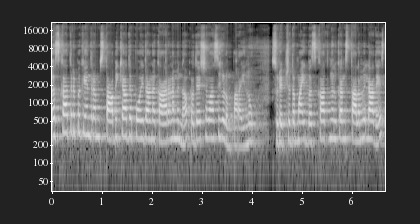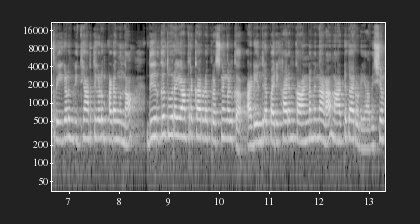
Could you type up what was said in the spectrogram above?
ബസ് കാത്തിരിപ്പ് കേന്ദ്രം സ്ഥാപിക്കാതെ പോയതാണ് കാരണമെന്ന് പ്രദേശവാസികളും പറയുന്നു. സുരക്ഷിതമായി ബസ് കാത്തു നിൽക്കാൻ സ്ഥലമില്ലാതെ സ്ത്രീകളും വിദ്യാർത്ഥികളും അടങ്ങുന്ന ദീർഘദൂര യാത്രക്കാരുടെ പ്രശ്നങ്ങൾക്ക് അടിയന്തര പരിഹാരം കാണണമെന്നാണ് നാട്ടുകാരുടെ ആവശ്യം.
